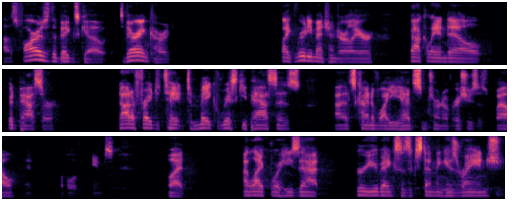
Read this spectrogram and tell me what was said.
As far as the bigs go, it's very encouraging. Like Rudy mentioned earlier, Jock Landale, good passer, not afraid to to make risky passes. Uh, that's kind of why he had some turnover issues as well in a couple of the games. But I like where he's at. Drew Eubanks is extending his range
